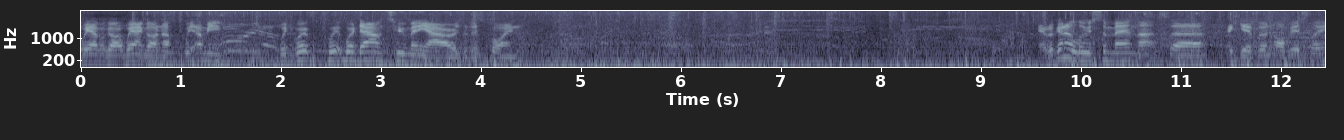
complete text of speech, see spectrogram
We haven't got, we ain't got enough. We, I mean, we, we're, we're we're down too many hours at this point. Yeah, we're gonna lose some men. That's uh, a given, obviously.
